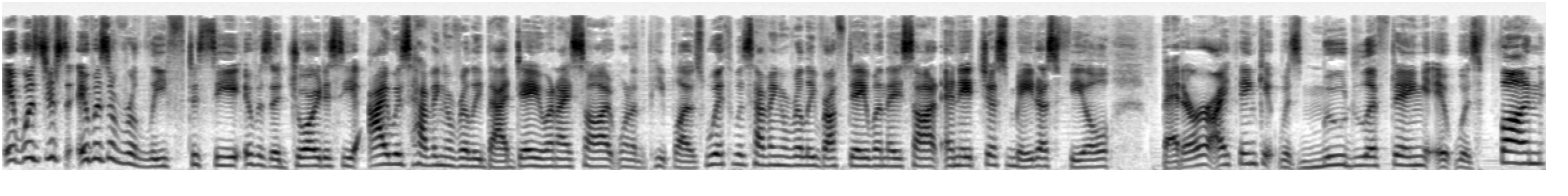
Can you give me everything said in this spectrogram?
it was just, it was a relief to see. It was a joy to see. I was having a really bad day when I saw it. One of the people I was with was having a really rough day when they saw it. And it just made us feel better, I think. It was mood lifting, it was fun.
